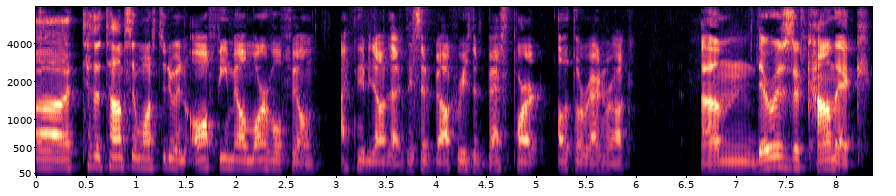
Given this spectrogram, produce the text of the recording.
uh, Tessa Thompson wants to do an all-female Marvel film. I think they'd be down with that. They said Valkyrie's the best part of Thor Ragnarok. Um, there was a comic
